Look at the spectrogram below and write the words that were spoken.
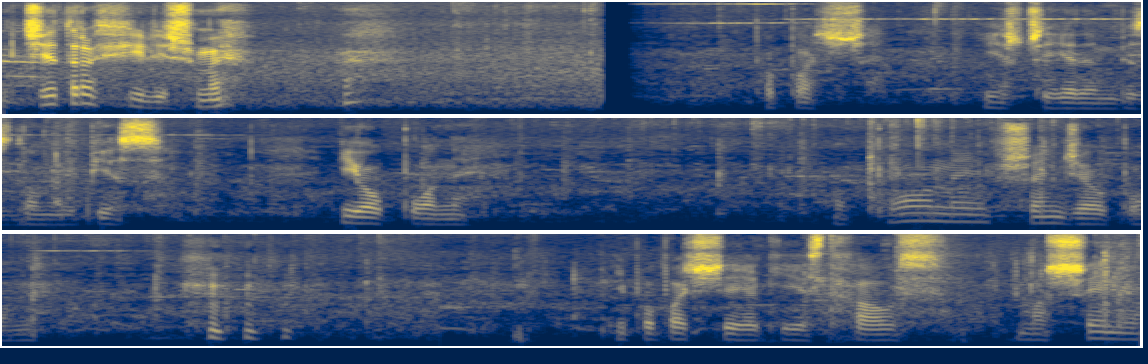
gdzie trafiliśmy? Popatrzcie, jeszcze jeden bezdomny pies i opony. Opony, wszędzie opony. I popatrzcie jaki jest chaos. Maszyny,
